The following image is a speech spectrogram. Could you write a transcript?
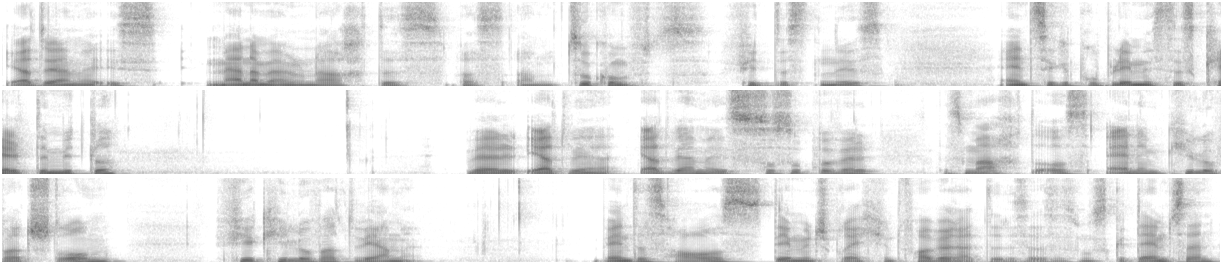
Erdwärme ist meiner Meinung nach das, was am fittesten ist. Einzige Problem ist das Kältemittel, weil Erdwär Erdwärme ist so super, weil das macht aus einem Kilowatt Strom 4 Kilowatt Wärme. Wenn das Haus dementsprechend vorbereitet ist. Also es muss gedämmt sein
